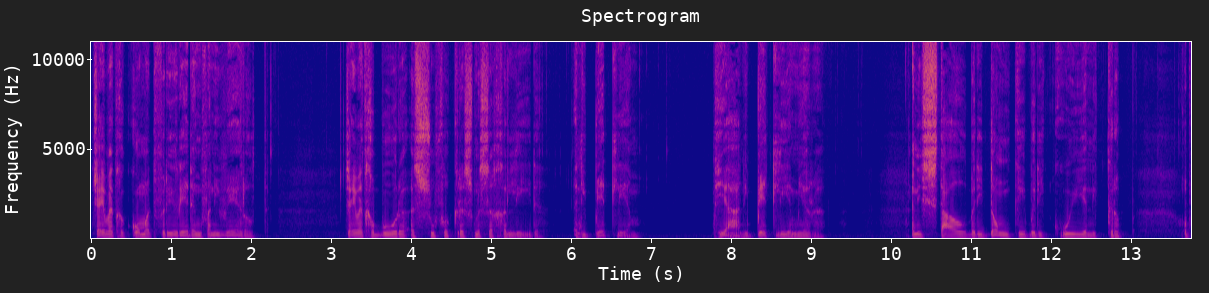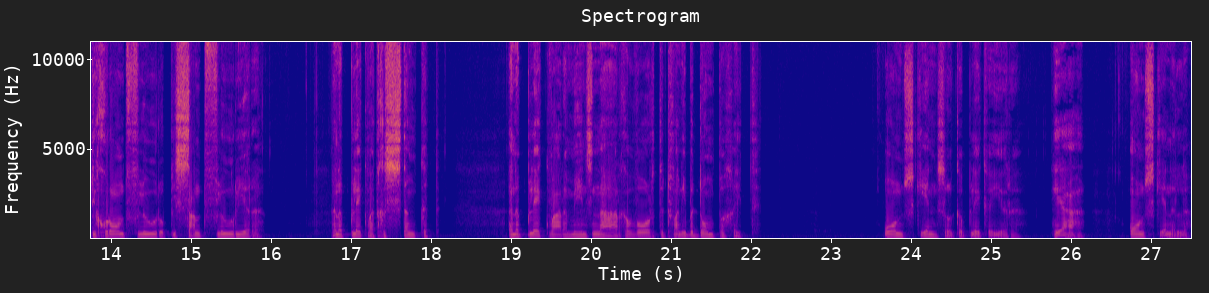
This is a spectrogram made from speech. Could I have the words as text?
Jy wat gekom het vir die redding van die wêreld. Jy wat gebore is soveel Kersfeesse gelede in die Bethlehem. Ja, in die Bethlehem, Here. In die stal by die donkie, by die koei en die krib, op die grondvloer, op die sandvloer, Here. In 'n plek wat gestink het. In 'n plek waar 'n mens naar geword het van die bedompigheid. Ons ken sulke plekke, Here. Ja, ons ken hulle.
